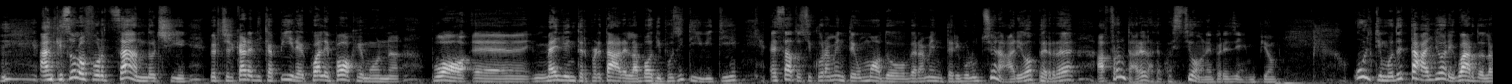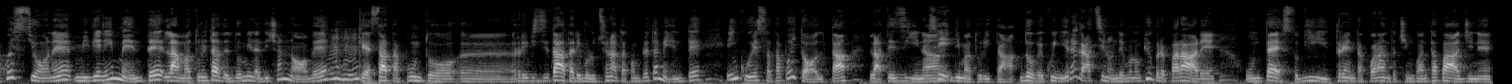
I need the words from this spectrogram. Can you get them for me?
anche solo forzandoci per cercare di capire quale Pokémon può eh, meglio interpretare la body positivity è stato sicuramente un modo veramente rivoluzionario per affrontare la questione, per esempio. Ultimo dettaglio riguardo alla questione, mi viene in mente la maturità del 2019, mm-hmm. che è stata appunto eh, rivisitata, rivoluzionata completamente, in cui è stata poi tolta la tesina sì. di maturità, dove quindi i ragazzi non devono più preparare un testo di 30, 40, 50 pagine,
